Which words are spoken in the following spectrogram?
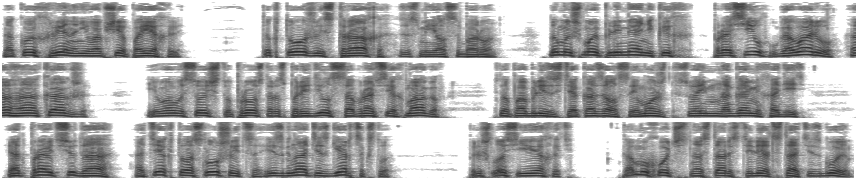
на кой хрен они вообще поехали? Так тоже из страха, засмеялся барон. Думаешь, мой племянник их просил, уговаривал? Ага, как же. Его высочество просто распорядился собрать всех магов, кто поблизости оказался и может своими ногами ходить, и отправить сюда, а тех, кто ослушается, изгнать из герцогства. Пришлось ехать. Кому хочется на старости лет стать изгоем?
